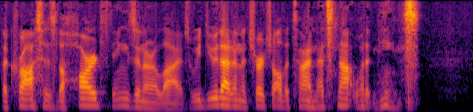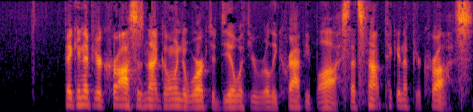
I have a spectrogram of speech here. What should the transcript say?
the cross is the hard things in our lives. We do that in the church all the time. That's not what it means. Picking up your cross is not going to work to deal with your really crappy boss. That's not picking up your cross.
